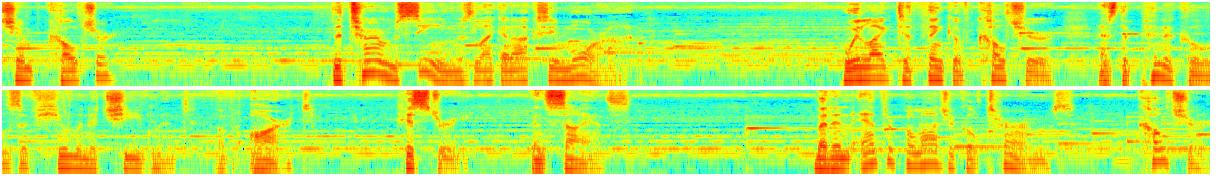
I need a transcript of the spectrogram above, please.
Chimp culture? The term seems like an oxymoron. We like to think of culture as the pinnacles of human achievement, of art, history, and science. But in anthropological terms, culture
